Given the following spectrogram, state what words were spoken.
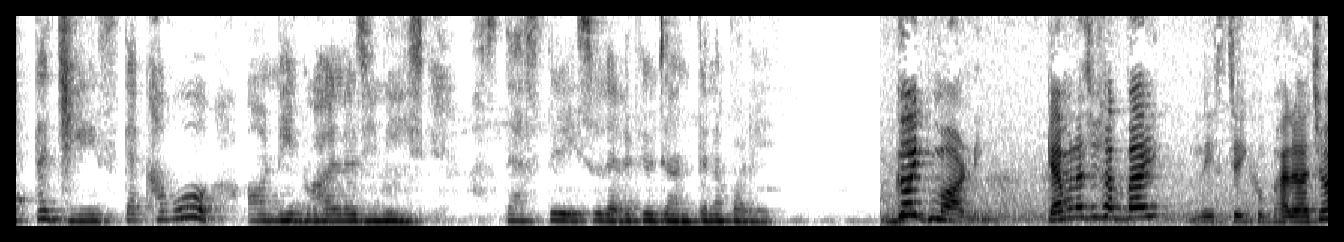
একটা জিনিস দেখাবো অনেক ভালো জিনিস। আস্তে আস্তে এসো যাতে কেউ জানতে না পারে। গুড মর্নিং কেমন আছো সবাই? নিশ্চয়ই খুব ভালো আছো।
